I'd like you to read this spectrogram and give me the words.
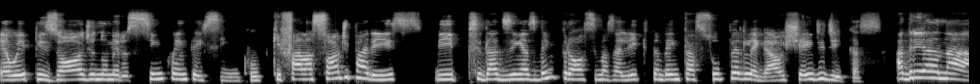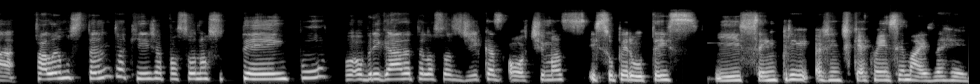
é o episódio número 55, que fala só de Paris e cidadezinhas bem próximas ali, que também tá super legal e cheio de dicas. Adriana, falamos tanto aqui, já passou nosso tempo. Obrigada pelas suas dicas ótimas e super úteis. E sempre a gente quer conhecer mais, né, Rê?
